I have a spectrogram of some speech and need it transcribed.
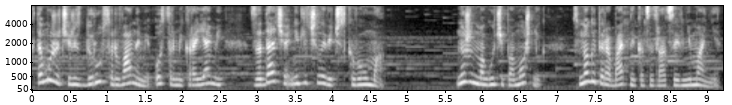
к тому же через дыру с рваными острыми краями задача не для человеческого ума. Нужен могучий помощник с многотерабайтной концентрацией внимания,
